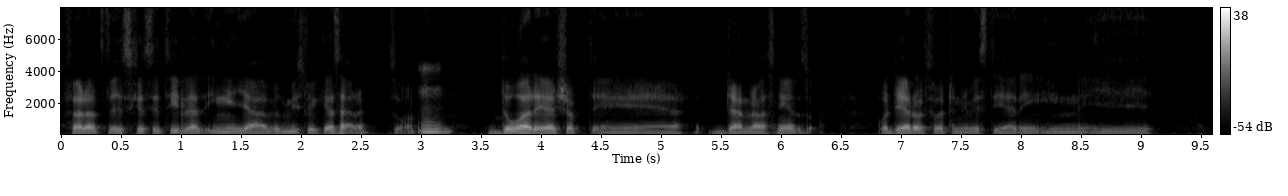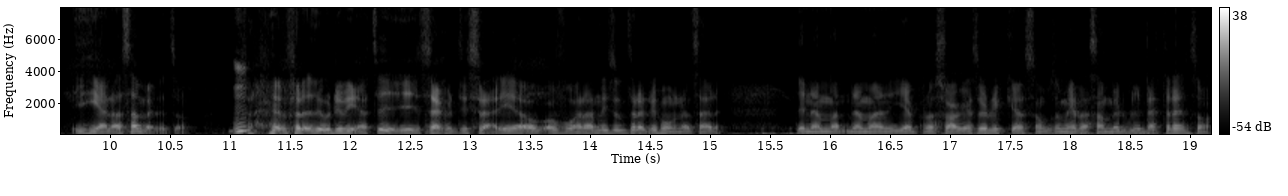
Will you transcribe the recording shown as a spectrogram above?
För att vi ska se till att ingen jävel misslyckas här. Så. Då hade jag köpt det, den lösningen. Så. Och det har också varit en investering in i, i hela samhället. Så. För, för, och det vet vi, särskilt i Sverige, av, av våran liksom, tradition. Att så här, det är när man, när man hjälper de svagaste att lyckas som, som hela samhället blir bättre. Så.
